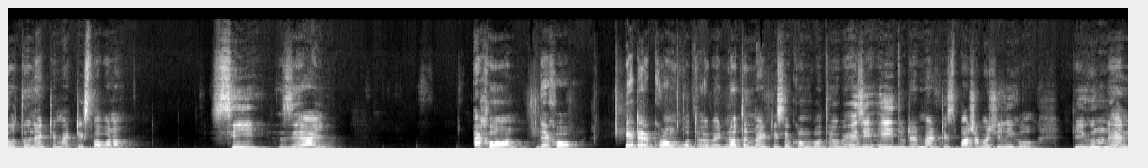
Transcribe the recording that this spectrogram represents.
নতুন একটা ম্যাট্রিক্স পাবো না। C J I. এখন দেখো, এটার ক্রম করতে হবে। নতুন ম্যাট্রিক্সের ক্রম করতে হবে। এই যে এই দুটোর ম্যাট্রিক্স পাশাপাশি লিখো, পি গুণন এন।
